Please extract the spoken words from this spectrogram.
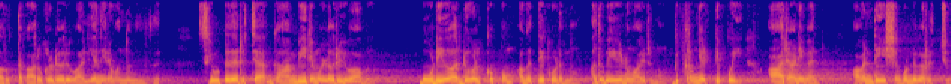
കറുത്ത കാറുകളുടെ ഒരു വലിയ നിര വന്നു നിന്നത്. സ്യൂട്ട് ധരിച്ച ഗാംഭീര്യമുള്ള ഒരു യുവാവ്. ബോഡി ഗാർഡുകൾക്കൊപ്പം അകത്തേക്ക് കടന്നു. അത് വേണുവായിരുന്നു. വിക്രം ഞെട്ടിപ്പോയി. ആരാണിവൻ? അവൻ ദേഷ്യം കൊണ്ട് വിറച്ചു.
